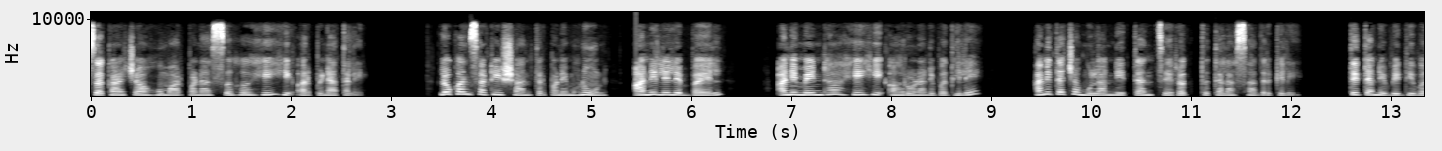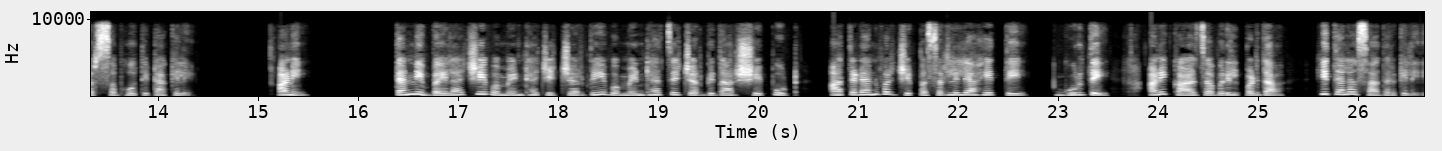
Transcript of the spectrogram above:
सकाळच्या होमार्पणासह हेही अर्पिण्यात आले. लोकांसाठी शांतपणे म्हणून आणलेले बैल आणि मेंढा हेही अहरुणाने बधिले आणि त्याच्या मुलांनी त्यांचे रक्त त्याला सादर केले. ते त्याने वेदीवर सभोवती टाकले. आणि त्यांनी बैलाची व मेंढ्याची चरबी व मेंढ्याचे चरबीदार शेपूट आतड्यांवर जे पसरलेले आहेत ते गुर्दे आणि काळजावरील पडदा ही त्याला सादर केली.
